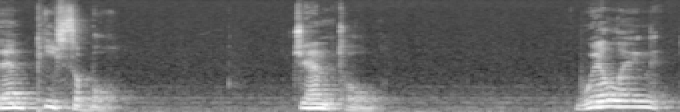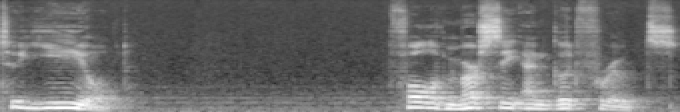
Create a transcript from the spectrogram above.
then peaceable, gentle, willing to yield, full of mercy and good fruits,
